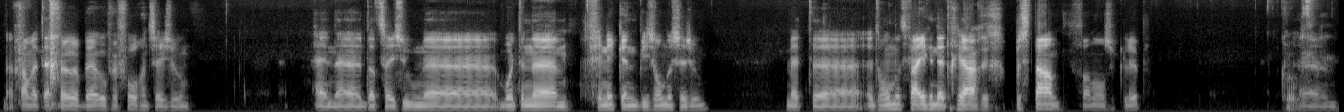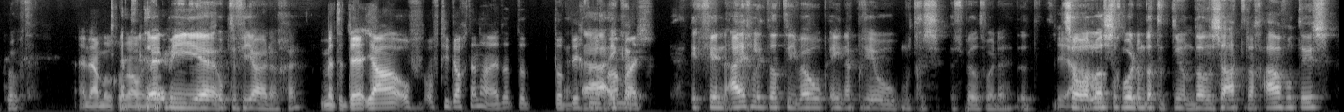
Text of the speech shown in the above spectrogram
dan gaan we het echt hebben over volgend seizoen. En eh, dat seizoen eh, wordt een, eh, vind ik, een bijzonder seizoen. Met eh, het 135-jarig bestaan van onze club. Klopt. Ehm, Klopt. en daar mogen we Met wel de derby op de verjaardag, hè? met de der- ja, of, of die dag daarna. hè. Dat, dat, dat ligt er nog aan. ik- vind eigenlijk dat die wel op 1 april moet ges- gespeeld worden. Het Ja. zal wel lastig worden omdat het dan een zaterdagavond is.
